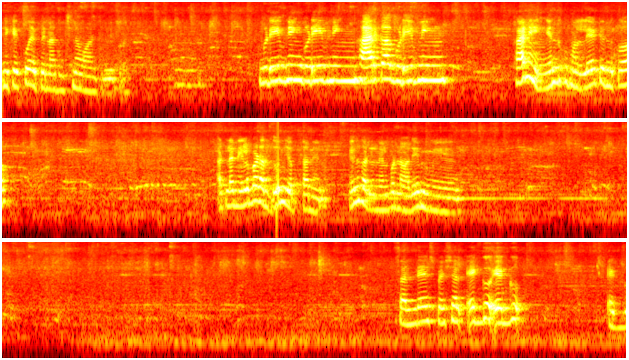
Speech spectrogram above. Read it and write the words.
నీకు ఎక్కువ అయిపోయి నాకు ఇచ్చినావా అంటుంది ఇప్పుడు. Good evening good evening Harika good evening కానీ ఎందుకు మళ్ళీ లేట్ ఎందుకో? అట్లా నిలబడద్దు అని చెప్తాను నేను. ఎందుకు అట్లా నిలబడినా అదే మీ Sunday special egg egg egg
